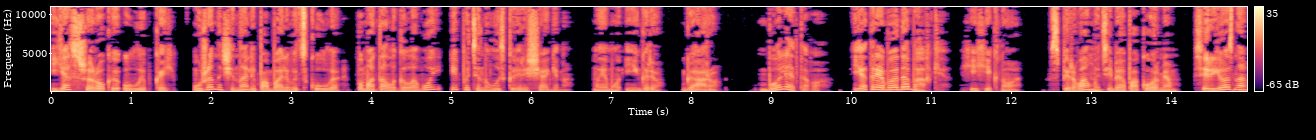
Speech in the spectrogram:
Я с широкой улыбкой. Уже начинали побаливать скулы, помотала головой и потянулась к Верещагину, моему Игорю, Гару. «Более того, я требую добавки», — хихикнула. «Сперва мы тебя покормим», Серьезно,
